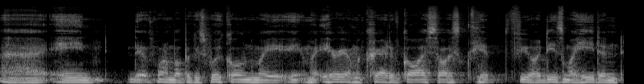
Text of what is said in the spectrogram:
Uh, and that was one of my biggest work on my my area. I'm a creative guy, so I had a few ideas in my head and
